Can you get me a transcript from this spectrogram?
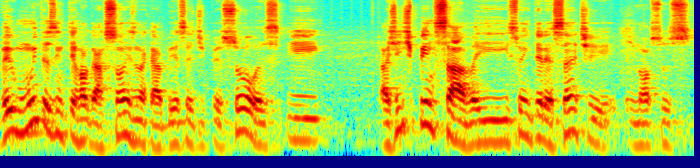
Veio muitas interrogações na cabeça de pessoas e a gente pensava, e isso é interessante, nossos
